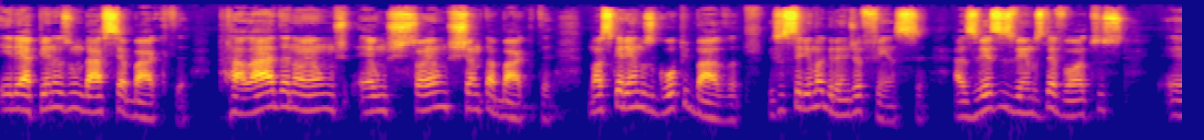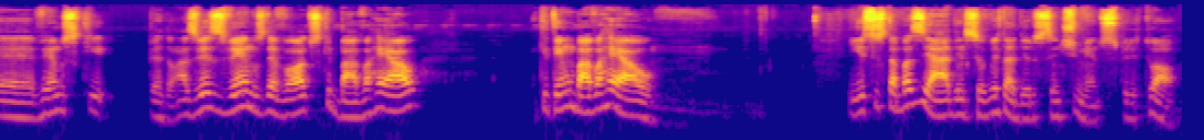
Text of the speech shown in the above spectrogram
ele é apenas um Dasya Bhakta. Prahlada não é um, é um, só é um Shanta Bhakta. Nós queremos Gopi Bhava. Isso seria uma grande ofensa. Às vezes vemos devotos, é, vemos que, perdão, às vezes vemos devotos que Bhava real, que tem um Bhava real. E isso está baseado em seu verdadeiro sentimento espiritual.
